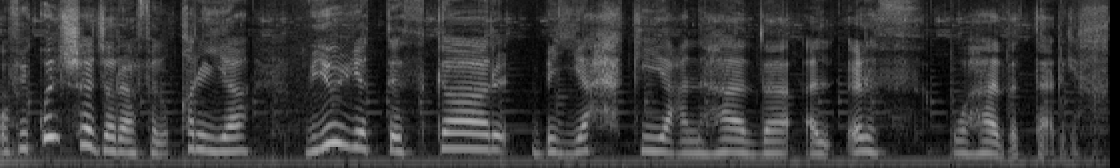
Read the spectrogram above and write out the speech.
وفي كل شجرة في القرية بيوجد تذكار بيحكي عن هذا الإرث وهذا التاريخ.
